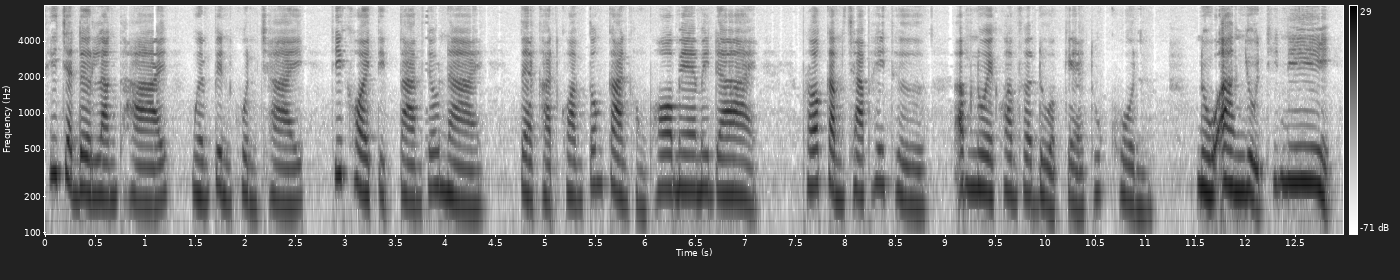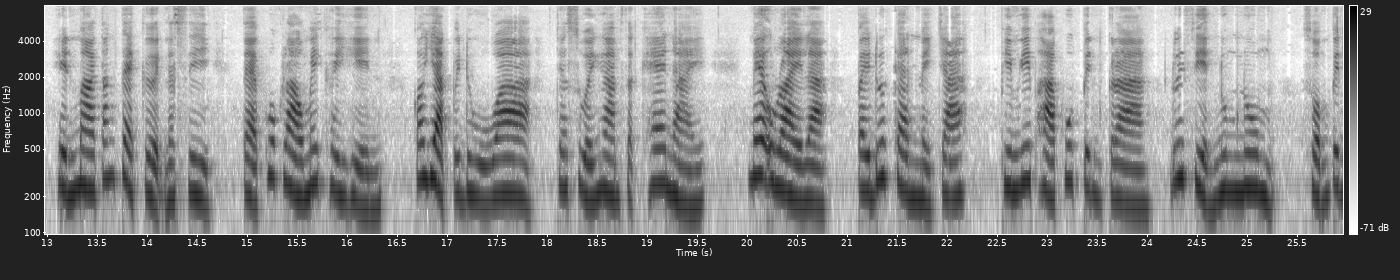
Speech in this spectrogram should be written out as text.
ที่จะเดินลังท้ายเหมือนเป็นคนใช้ที่คอยติดตามเจ้านาย แต่ขัดความต้องการของพ่อแม่ไม่ได้ เพราะกำชับให้เธออำนวยความสะดวกแก่ทุกคน หนูอังอยู่ที่นี่เห็นมาตั้งแต่เกิดนะสิ แต่พวกเราไม่เคยเห็น ก็อยากไปดูว่าจะสวยงามสักแค่ไหน แม่อุไรล่ะ ไปด้วยกันไหมจ๊ะ พิมพ์วิภาพูดเป็นกลาง ด้วยเสียงนุ่มๆ สมเป็น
